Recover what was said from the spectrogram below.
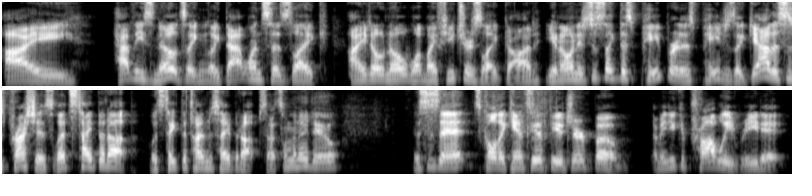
I have these notes like like that one says like I don't know what my future's like, God. You know, and it's just like this paper, this page is like, yeah, this is precious. Let's type it up. Let's take the time to type it up. So that's what I'm gonna do. This is it. It's called I Can't See the Future. Boom. I mean, you could probably read it.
